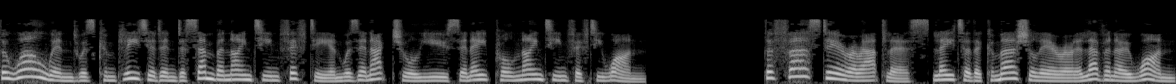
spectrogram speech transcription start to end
The Whirlwind was completed in December 1950 and was in actual use in April 1951. The first era Atlas later the commercial era 1101,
